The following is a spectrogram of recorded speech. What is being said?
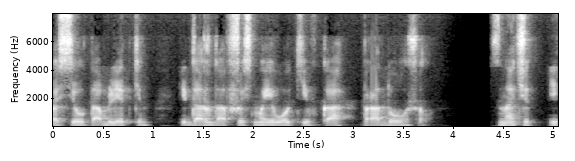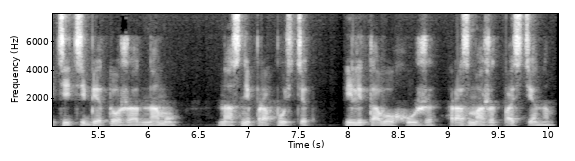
просил Таблеткин и, дождавшись моего кивка, продолжил. «Значит, идти тебе тоже одному. Нас не пропустит, или того хуже, размажет по стенам.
